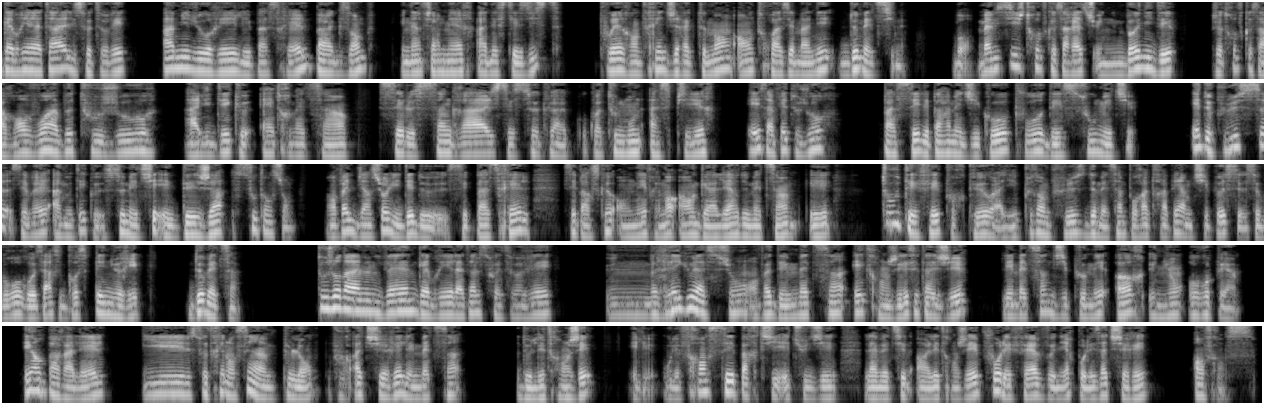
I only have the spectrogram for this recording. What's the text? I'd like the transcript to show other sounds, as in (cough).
Gabriel Attal, il souhaiterait améliorer les passerelles. Par exemple, une infirmière anesthésiste pourrait rentrer directement en troisième année de médecine. Bon, même si je trouve que ça reste une bonne idée, je trouve que ça renvoie un peu toujours à l'idée que être médecin, c'est le saint graal, c'est ce que, à quoi tout le monde aspire, et ça fait toujours passer les paramédicaux pour des sous-métiers. Et de plus, c'est vrai à noter que ce métier est déjà sous tension. En fait, bien sûr, l'idée de ces passerelles, c'est parce qu'on est vraiment en galère de médecins et tout est fait pour que voilà, il y ait plus en plus de médecins pour rattraper un petit peu ce, ce gros retard, cette grosse pénurie de médecins. Toujours dans la même veine, Gabriel Attal souhaiterait une régulation en fait des médecins étrangers, c'est-à-dire les médecins diplômés hors Union européenne. Et en parallèle, il souhaiterait lancer un plan pour attirer les médecins de l'étranger et les, ou les Français partis étudier la médecine à l'étranger pour les faire venir, pour les attirer en France.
